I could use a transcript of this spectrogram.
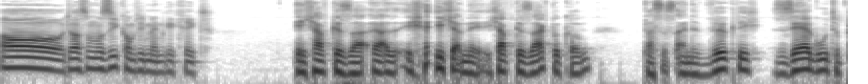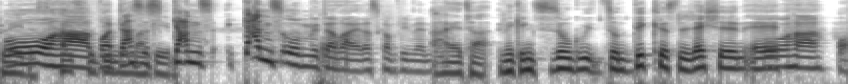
Oh, du hast ein Musikkompliment gekriegt. Ich habe gesagt, also ich, ich nee, ich habe gesagt bekommen, das ist eine wirklich sehr gute Playlist. Oha, boah, das ist geben? ganz, ganz oben mit dabei, das Kompliment. Alter, mir ging's so gut, so ein dickes Lächeln, ey. Oha. Oh,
